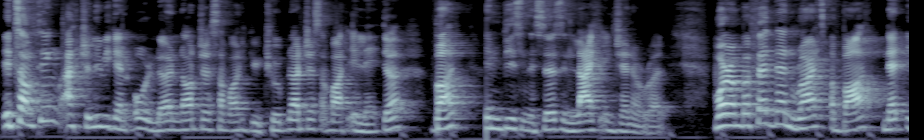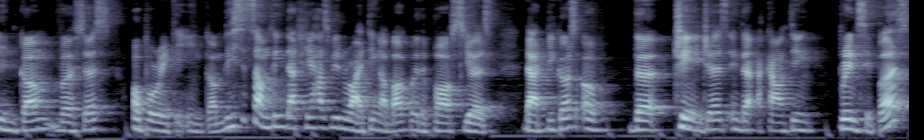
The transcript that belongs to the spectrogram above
It's something actually we can all learn, not just about YouTube, not just about letter, but in businesses, in life in general. Warren Buffett then writes about net income versus operating income. This is something that he has been writing about for the past years, that because of the changes in the accounting principles,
